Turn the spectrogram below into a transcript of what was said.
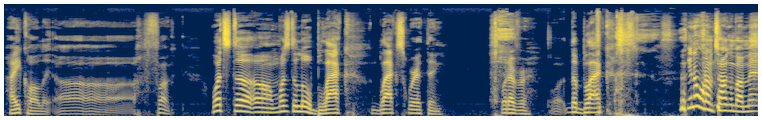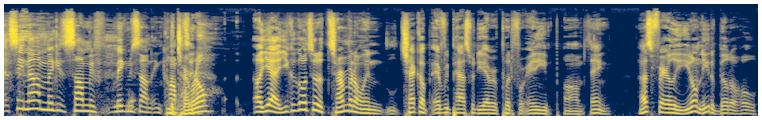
how you call it? Uh, fuck. What's the um? What's the little black black square thing? Whatever. the black. You know what I'm talking about, man. See now I'm making sound me make me sound the incompetent. terminal? Oh yeah, you could go to the terminal and check up every password you ever put for any um thing. That's fairly. You don't need to build a whole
